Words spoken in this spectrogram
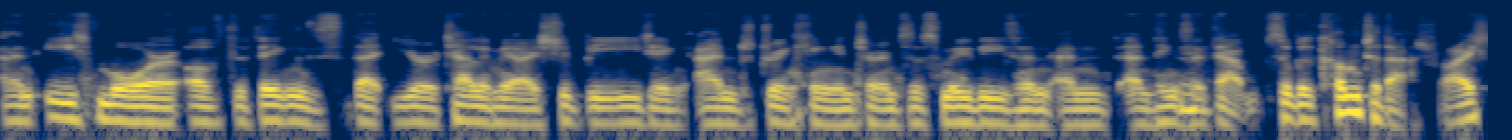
and eat more of the things that you're telling me I should be eating and drinking in terms of smoothies and and and things yeah. like that. So we'll come to that, right?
